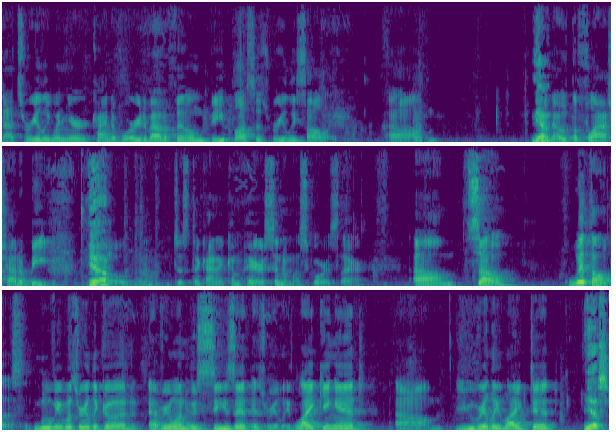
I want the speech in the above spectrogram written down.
That's really when you're kind of worried about a film. B plus is really solid. Um, Yeah, You know, The Flash had a B. yeah, So, just to kind of compare cinema scores there. Um, so, with all this, movie was really good. Everyone who sees it is really liking it. Um, you really liked it. yes,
